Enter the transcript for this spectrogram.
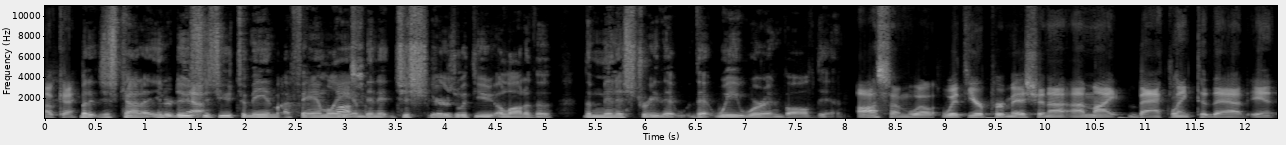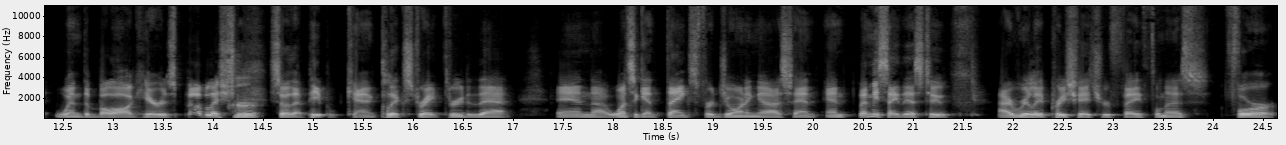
Okay. But it just kind of introduces yeah. you to me and my family, awesome. and then it just shares with you a lot of the the ministry that that we were involved in. Awesome. Well, with your permission, I, I might backlink to that in, when the blog here is published, sure. so that people can click straight through to that. And uh, once again, thanks for joining us. And and let me say this too, I really appreciate your faithfulness for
